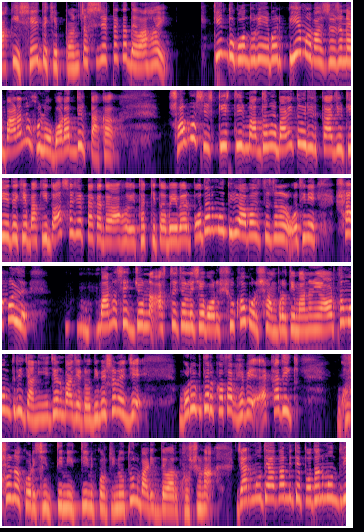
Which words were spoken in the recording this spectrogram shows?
বাকি সে দেখে পঞ্চাশ হাজার টাকা দেওয়া হয়। কিন্তু বন্ধুরা, এবার পিএম আবাস যোজনায় বাড়ানো হলো বরাদ্দের টাকা। সর্বশেষ কিস্তির মাধ্যমে বাড়ি তৈরির কাজ উঠিয়ে দেখে বাকি দশ হাজার টাকা দেওয়া হয়ে থাকে। তবে এবার প্রধানমন্ত্রী আবাস যোজনার অধীনে সকল মানুষের জন্য আসতে চলেছে বড় সুখবর। সম্প্রতি মাননীয় অর্থমন্ত্রী জানিয়েছেন, বাজেট অধিবেশনে যে গরিবদের কথা ভেবে একাধিক ঘোষণা করেছেন তিনি। তিন কোটি নতুন বাড়ি দেওয়ার ঘোষণা, যার মধ্যে আগামীতে প্রধানমন্ত্রী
